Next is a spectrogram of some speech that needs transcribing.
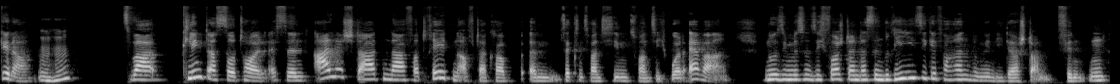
Genau. Mhm. Zwar klingt das so toll, es sind alle Staaten da vertreten auf der COP ähm, 26, 27, whatever. Nur Sie müssen sich vorstellen, das sind riesige Verhandlungen, die da stattfinden,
